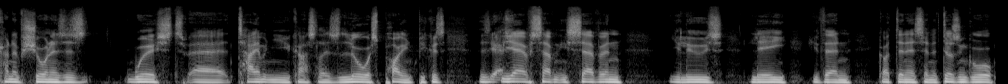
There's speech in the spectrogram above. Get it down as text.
kind of shown as his worst uh, time at Newcastle, his lowest point, because yes. the year of 77, you lose Lee, you then got Dinnis, and it doesn't go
